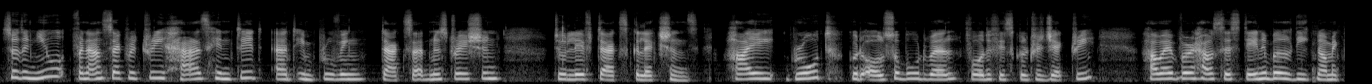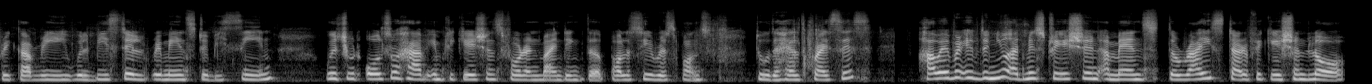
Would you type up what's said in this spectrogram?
So, the new finance secretary has hinted at improving tax administration to lift tax collections. High growth could also bode well for the fiscal trajectory. However, how sustainable the economic recovery will be still remains to be seen which would also have implications for unwinding the policy response to the health crisis. However, if the new administration amends the rice tariffication law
